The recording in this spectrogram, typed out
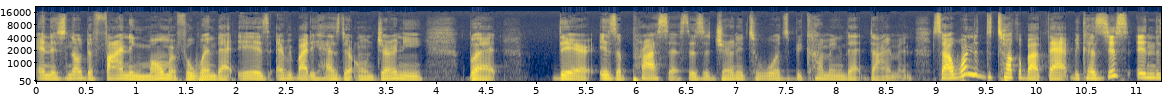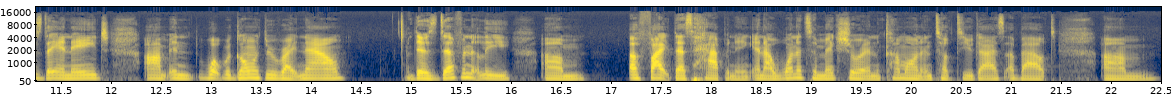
And there's no defining moment for when that is. Everybody has their own journey but there is a process there's a journey towards becoming that diamond. So i wanted to talk about that because just in this day and age um, in what we're going through right now there's definitely um, a fight that's happening. And i wanted to make sure and come on and talk to you guys about um,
